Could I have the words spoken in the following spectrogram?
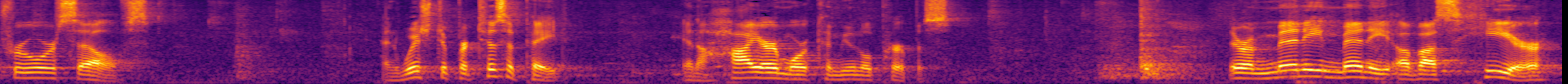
truer selves and wish to participate in a higher, more communal purpose. There are many, many of us here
